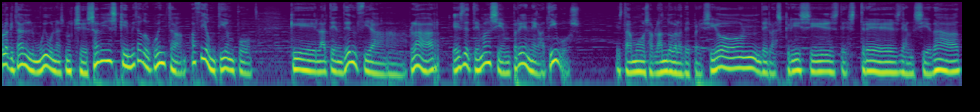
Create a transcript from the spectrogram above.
Hola, ¿qué tal? Muy buenas noches. ¿Sabes que me he dado cuenta hacía un tiempo que la tendencia a hablar es de temas siempre negativos? Estamos hablando de la depresión, de las crisis, de estrés, de ansiedad.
